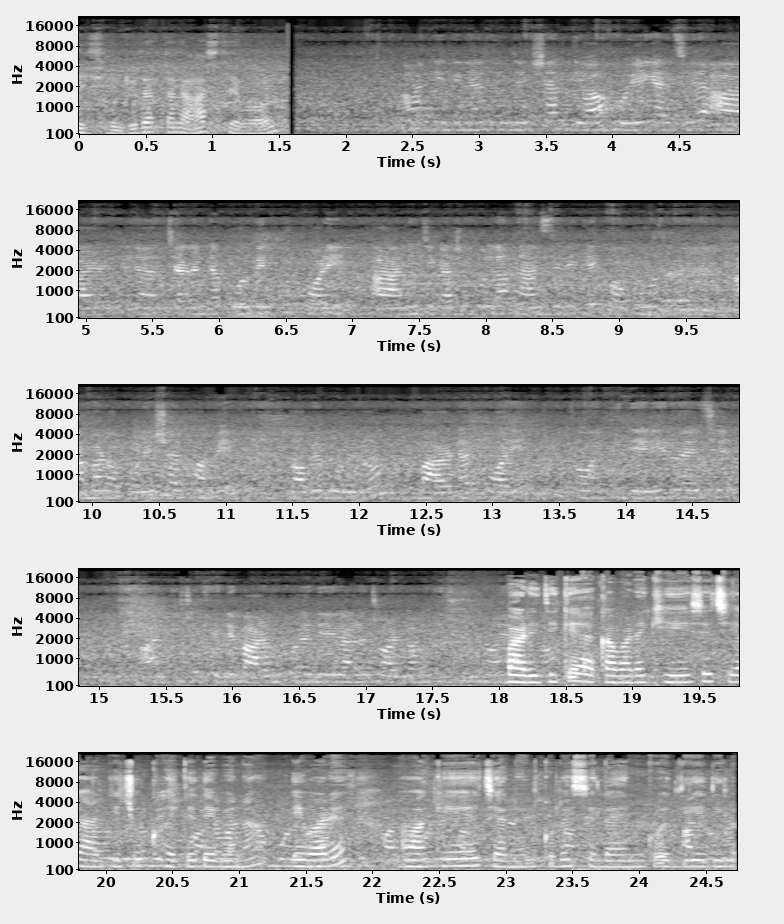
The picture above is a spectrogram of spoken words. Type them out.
এই সিন্ধুদার তাহলে আসতে বল। দেওয়া হয়ে গেছে আর চ্যানেলটা করবে একটু পরে। আর আমি জিজ্ঞাসা করলাম নার্সারিকে কখন আমার অপারেশন হবে। তবে বলল বারোটার পরে। তো একটু দেরি রয়েছে। আর কিছু খেতে বারণ করে দিয়ে গেল জলবাম বাড়ি থেকে একেবারে খেয়ে এসেছি আর কিছু খেতে দেবে না। এবারে আমাকে চ্যানেল করে সেলাইন করে দিয়ে দিল।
